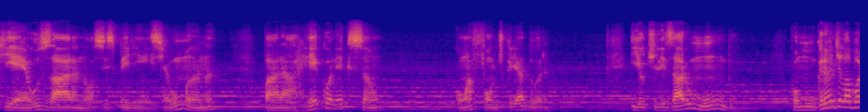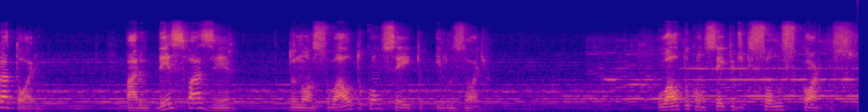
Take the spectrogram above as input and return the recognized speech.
Que é usar a nossa experiência humana para a reconexão com a fonte criadora e utilizar o mundo como um grande laboratório para o desfazer do nosso autoconceito ilusório. O autoconceito de que somos corpos.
